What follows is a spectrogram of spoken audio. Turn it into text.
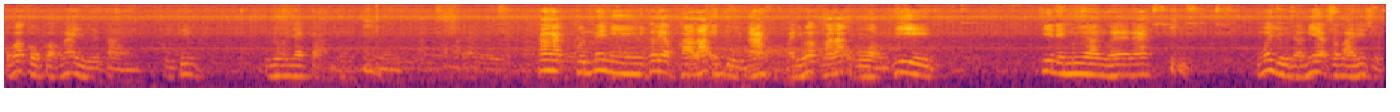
ผมว่ากกอกหน้าอยู่จะตายจริงๆดูบรรยากาศถ้าคุณไม่มีเขาเรียกภาระอื่นๆนะหมายถึงว่าภาระห่วงที่ที่ในเมืองเลยนะผมว่าอยู่แถวเนี้ยสบายที่สุด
